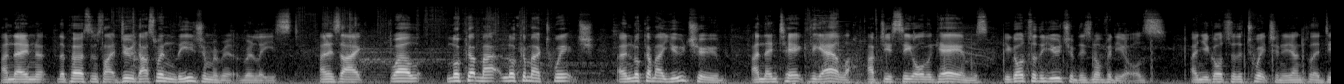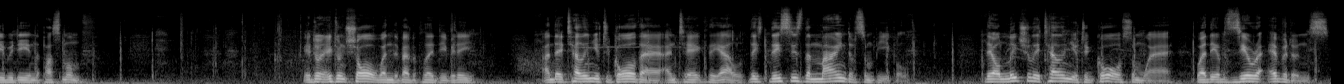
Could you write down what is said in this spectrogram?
And then the person's like, dude, that's when Legion re released. And it's like, well, look at my look at my Twitch and look at my YouTube, and then take the L after you see all the games. You go to the YouTube, there's no videos, and you go to the Twitch and you haven't played DBD in the past month. It don't don't show when they've ever played DBD. And they're telling you to go there and take the L. This this is the mind of some people. They are literally telling you to go somewhere where they have zero evidence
